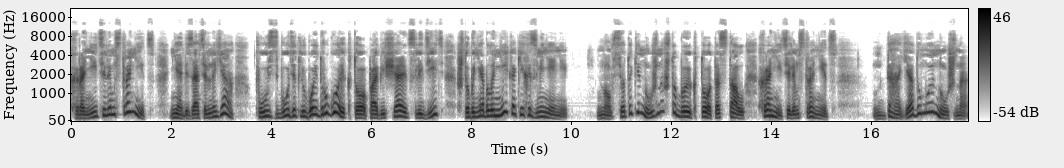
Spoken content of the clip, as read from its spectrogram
хранителем страниц. Не обязательно я, пусть будет любой другой, кто пообещает следить, чтобы не было никаких изменений. Но все-таки нужно, чтобы кто-то стал хранителем страниц. Да, я думаю, нужно.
